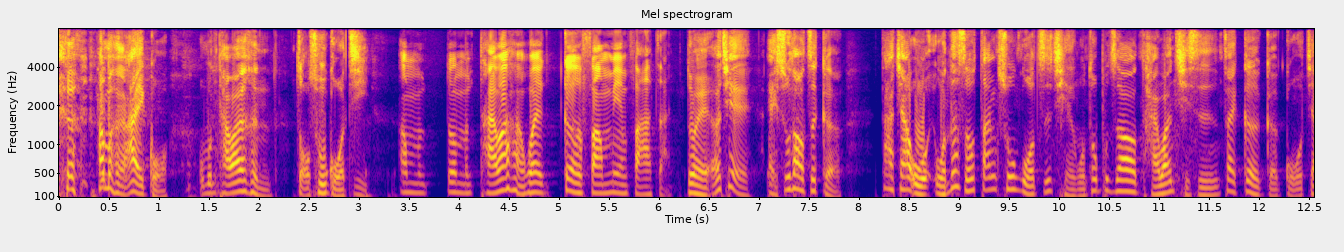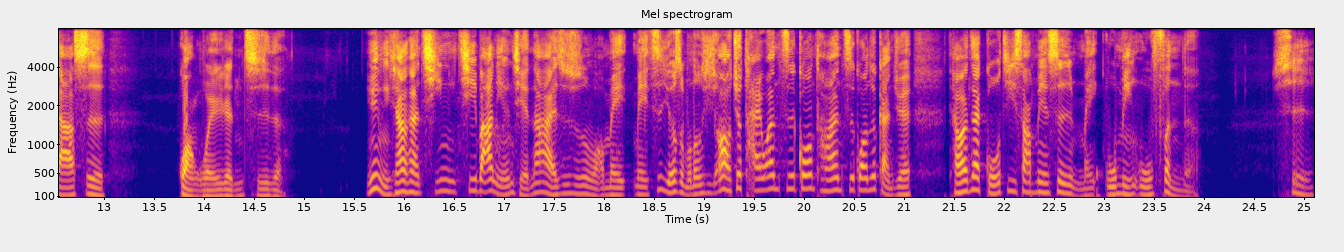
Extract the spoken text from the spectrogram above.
他们很爱国，我们台湾很走出国际。我们我们台湾很会各方面发展。对，而且哎、说到这个，大家我我那时候刚出国之前，我都不知道台湾其实在各个国家是广为人知的，因因为你想想看，七七八年前，那还是说什么每每次有什么东西哦，就台湾之光，台湾之光，就感觉台湾在国际上面是没无名无份的。是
